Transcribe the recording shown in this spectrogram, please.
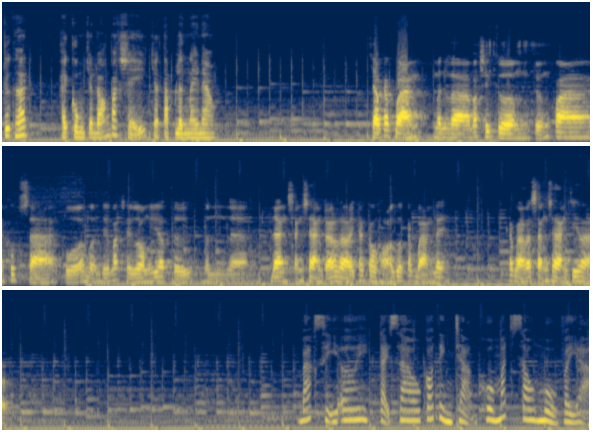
Trước hết, hãy cùng chào đón bác sĩ cho tập lần này nào. Chào các bạn, mình là bác sĩ Cường, trưởng khoa khúc xạ của Bệnh viện Mắt Sài Gòn Gia Tự. Mình à, đang sẵn sàng trả lời các câu hỏi của các bạn đây. Các bạn đã sẵn sàng chưa ạ? À? Bác sĩ ơi, tại sao có tình trạng khô mắt sau mổ vậy ạ?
